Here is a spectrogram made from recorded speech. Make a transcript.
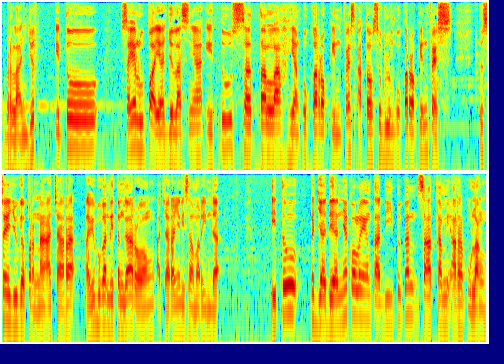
berlanjut itu saya lupa ya jelasnya itu setelah yang Kuka Rockin Fest atau sebelum Kuka Rockin Fest. Itu saya juga pernah acara, tapi bukan di Tenggarong, acaranya di Samarinda. Itu kejadiannya kalau yang tadi itu kan saat kami arah pulang.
